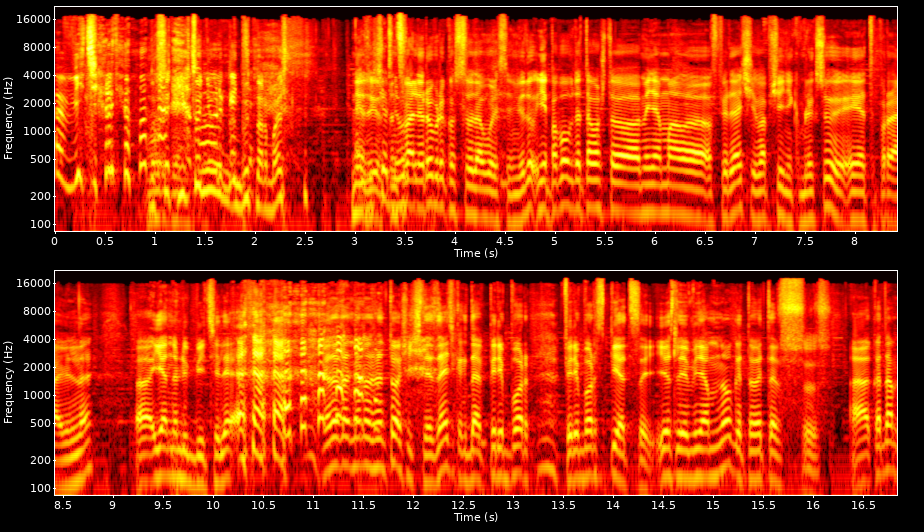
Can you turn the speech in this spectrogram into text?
в вечернем Ну, кстати, никто не будет нормально. Нет, Вечерний танцевальную рубрику с удовольствием веду. Не, по поводу того, что меня мало в передаче, вообще не комплексую, и это правильно. Э, Я на любителя. Мне нужно точечное, знаете, когда перебор, перебор специй. Если меня много, то это... А когда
